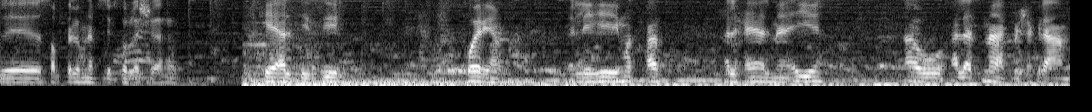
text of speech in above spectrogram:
بصب لهم نفس يفطر الأشياء هذه KLCC Aquarium اللي هي متحف الحياة المائية أو الأسماك بشكل عام.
